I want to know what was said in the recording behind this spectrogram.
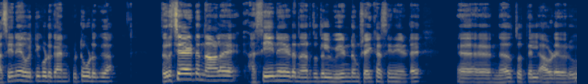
ഹസീനയെ ഒറ്റിക്കൊടുക്കാൻ വിട്ടുകൊടുക്കുക? തീർച്ചയായിട്ടും നാളെ ഹസീനയുടെ നേതൃത്വത്തിൽ വീണ്ടും ഷെയ്ഖ് ഹസീനയുടെ നേതൃത്വത്തിൽ അവിടെ ഒരു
